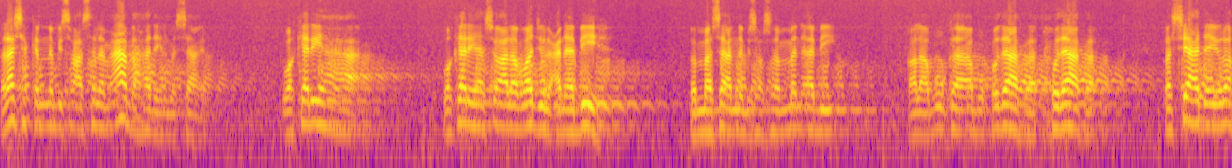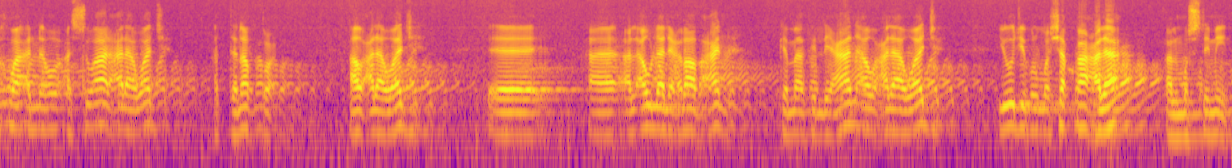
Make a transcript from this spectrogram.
فلا شك أن النبي صلى الله عليه وسلم عاب هذه المسائل وكرهها وكره سؤال الرجل عن أبيه. لما سأل النبي صلى الله عليه وسلم من أبي؟ قال أبوك أبو حذافة حذافة. فالشاهد أيها الأخوة أنه السؤال على وجه التنطع أو على وجه آه، الأولى الإعراض عنه كما في اللعان أو على وجه يوجب المشقة على المسلمين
